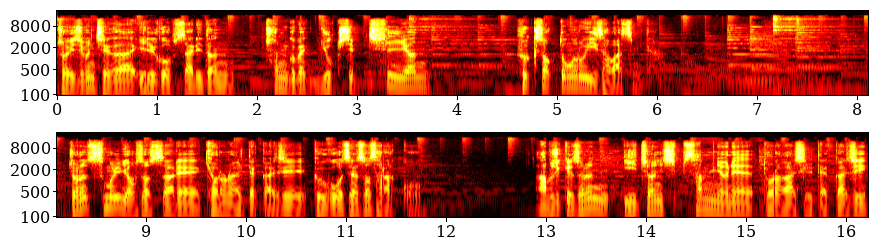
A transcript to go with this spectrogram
저희 집은 제가 7살이던 1967년 흑석동으로 이사 왔습니다. 저는 26살에 결혼할 때까지 그곳에서 살았고 아버지께서는 2013년에 돌아가실 때까지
